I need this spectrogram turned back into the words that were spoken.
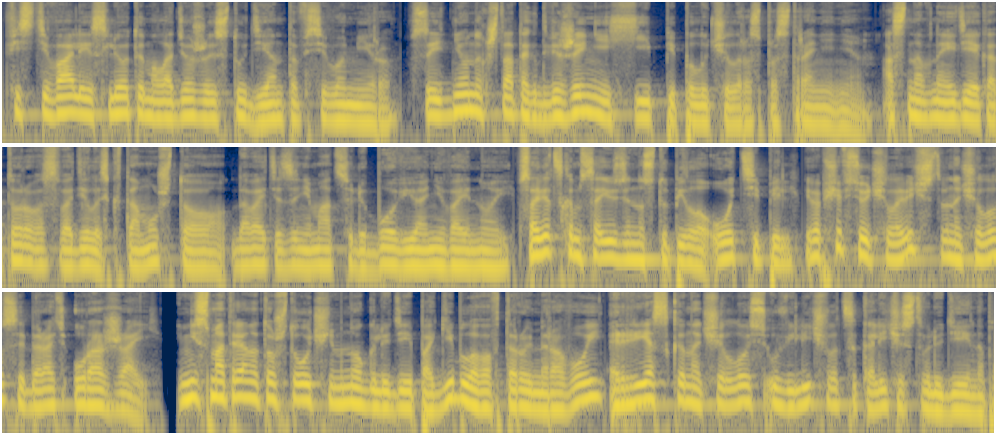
фестивали и слеты молодежи и студентов всего мира. В Соединенных Штатах движение хиппи получило распространение, основная идея которого сводилась к тому, что давайте заниматься любовью, а не войной. В Советском Союзе наступила оттепель, и вообще все человечество начало собирать урожай. И несмотря на то, что очень много людей погибло во Второй мировой, резко началось увеличиваться количество людей на планете.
